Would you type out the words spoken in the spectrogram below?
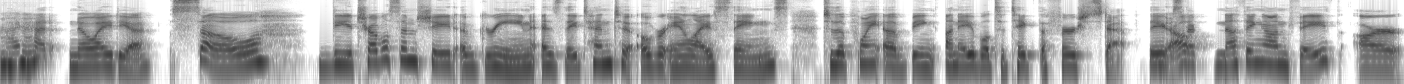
I Mhm. had no idea. So, the troublesome shade of green is they tend to overanalyze things to the point of being unable to take the first step. They Yep. expect nothing on faith, are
